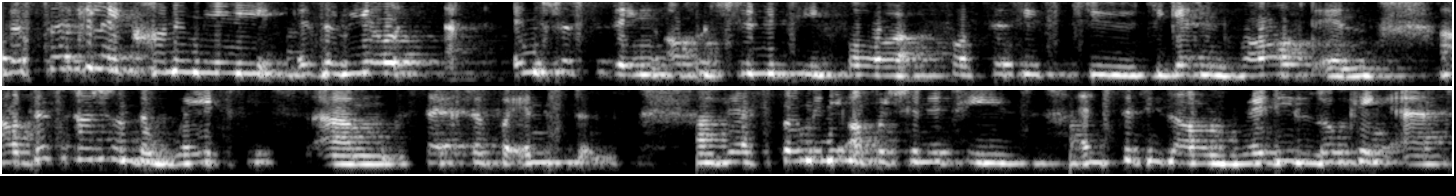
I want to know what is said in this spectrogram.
The circular economy is a real interesting opportunity for, for cities to, to get involved in. I'll just touch on the waste um, sector, for instance. Uh, there are so many opportunities, and cities are already looking at,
